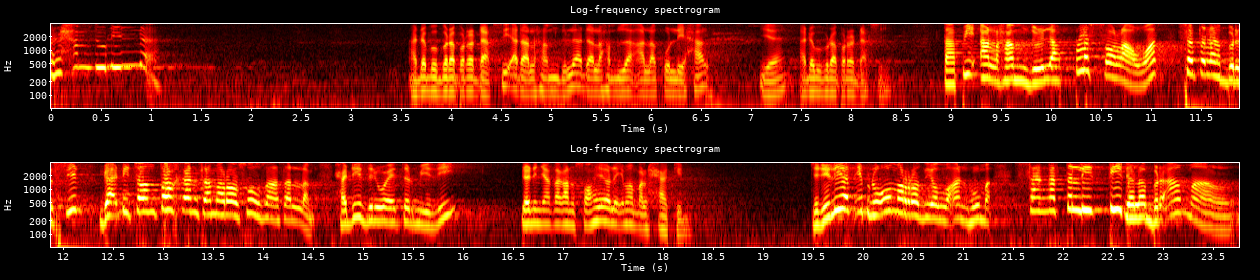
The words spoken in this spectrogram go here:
Alhamdulillah. Ada beberapa redaksi ada alhamdulillah, ada alhamdulillah ala kulli hal, ya, ada beberapa redaksi. Tapi alhamdulillah plus solawat setelah bersin gak dicontohkan sama Rasul SAW. Hadis riwayat Tirmidzi dan dinyatakan sahih oleh Imam Al Hakim. Jadi lihat Ibnu Umar radhiyallahu anhu sangat teliti dalam beramal.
